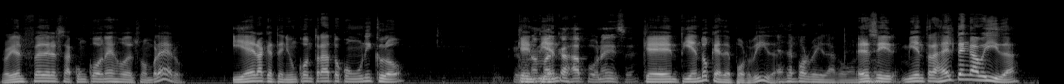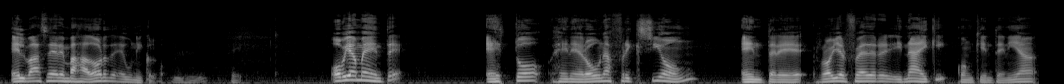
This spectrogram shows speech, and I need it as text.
Roger Federer sacó un conejo del sombrero. Y era que tenía un contrato con Uniqlo. Que, es una marca japonesa. Que entiendo que es de por vida. Es de por vida. es decir, mientras él tenga vida, él va a ser embajador de Uniqlo. Obviamente, esto generó una fricción entre Roger Federer y Nike, con quien tenía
